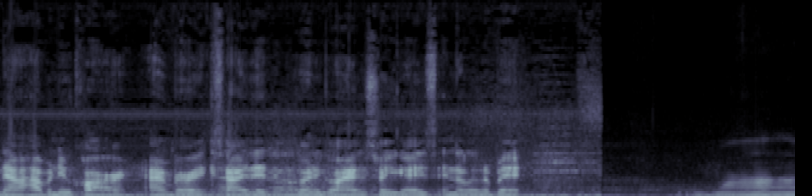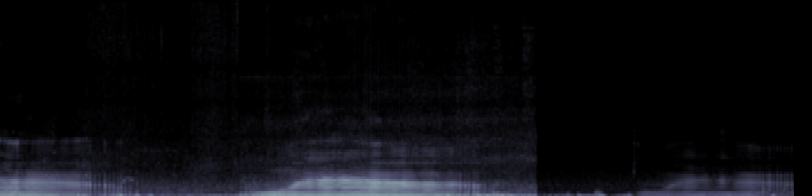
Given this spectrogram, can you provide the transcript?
now have a new car. I'm very excited. I'm going to go ahead and show you guys in a little bit. Wow. Wow.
